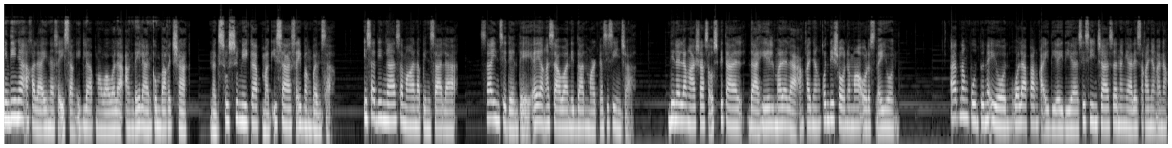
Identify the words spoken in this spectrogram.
hindi niya akalain na sa isang iglap mawawala ang dahilan kung bakit siya nagsusumikap mag-isa sa ibang bansa. Isa din nga sa mga napinsala sa insidente ay ang asawa ni Denmark na si Cynthia. Dinala nga siya sa ospital dahil malala ang kanyang kondisyon ng mga oras na iyon. At ng punto na iyon, wala pang ka-idea si Cynthia sa nangyari sa kanyang anak.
